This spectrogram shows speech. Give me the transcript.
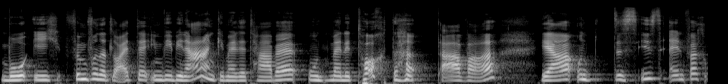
wo ich 500 Leute im Webinar angemeldet habe und meine Tochter da war, ja, und das ist einfach,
